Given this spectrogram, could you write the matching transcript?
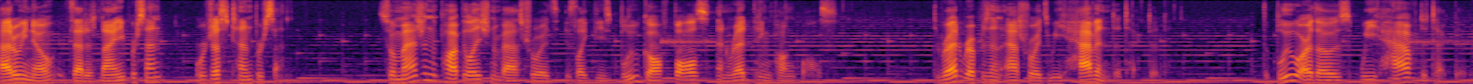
how do we know if that is 90% or just 10%? So imagine the population of asteroids is like these blue golf balls and red ping pong balls. The red represent asteroids we haven't detected. The blue are those we have detected.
